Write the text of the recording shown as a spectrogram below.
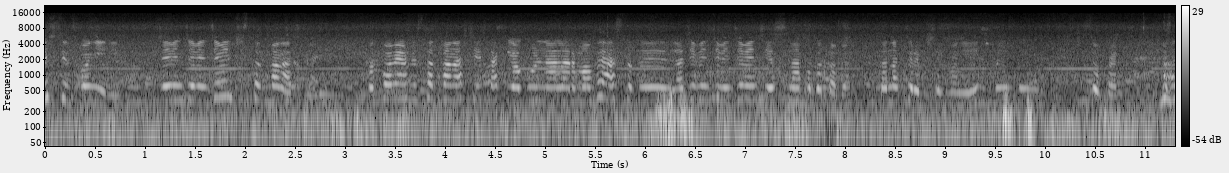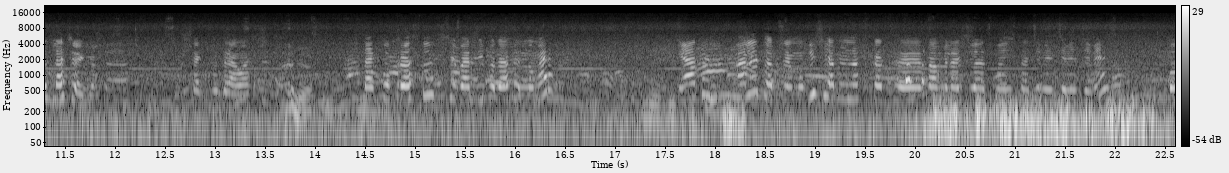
byście dzwonili? 999 czy 112? Podpowiem, że 112 jest taki ogólny alarmowy, 100, a 999 jest na pogotowie. To na który byście dzwonili? Super. A dlaczego? Tak wybrałaś. Tak po prostu? Ci się bardziej poda ten numer? Ja to, ale dobrze mówisz, ja bym na przykład e, Wam radziła dzwonić na 999, bo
